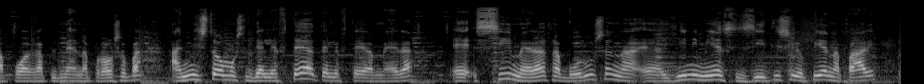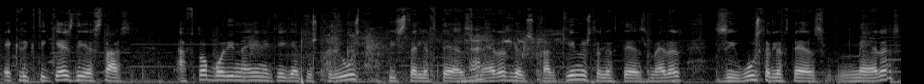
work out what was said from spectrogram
από αγαπημένα πρόσωπα. Αν είστε όμως την τελευταία τελευταία μέρα, ε, σήμερα θα μπορούσε να ε, γίνει μια συζήτηση η οποία να πάρει εκρηκτικές διαστάσεις. Αυτό μπορεί να είναι και για τους κρυούς της τελευταίας ναι. μέρας, για τους καρκίνους τελευταίας μέρας, ζυγούς τελευταίας μέρας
